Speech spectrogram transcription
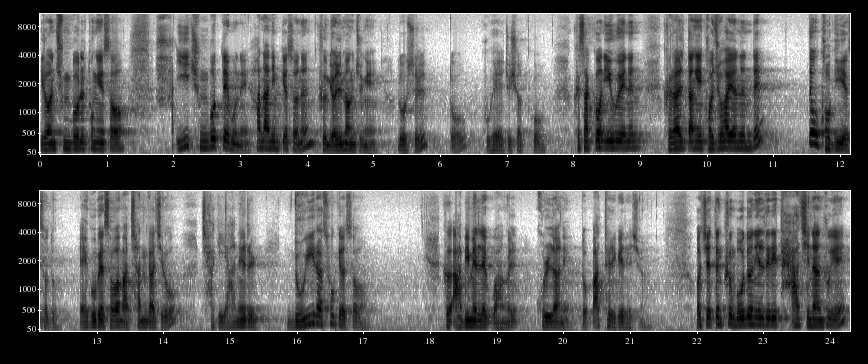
이런 중보를 통해서 이 중보 때문에 하나님께서는 그 멸망 중에 롯을 또 구해 주셨고 그 사건 이후에는 그랄 땅에 거주하였는데 또 거기에서도 애굽에서와 마찬가지로 자기 아내를 누이라 속여서 그 아비멜렉 왕을 곤란에 또 빠뜨리게 되죠. 어쨌든 그 모든 일들이 다 지난 후에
